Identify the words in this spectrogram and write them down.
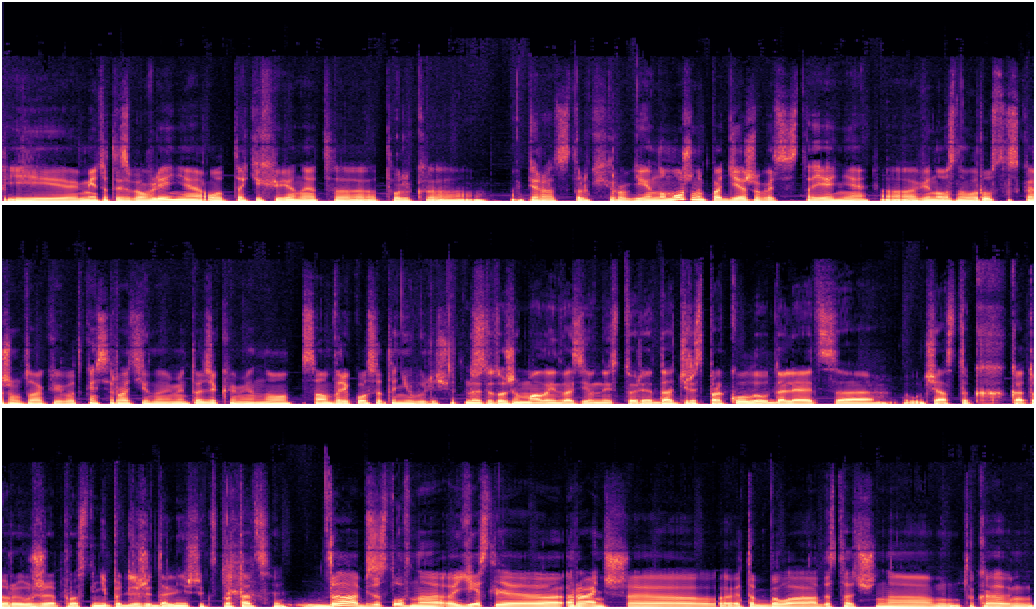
И метод избавления от таких вен – это только операция, только хирургия. Но можно поддерживать состояние э, венозного русла, скажем так, и вот консервативными методиками, но сам варикоз это не вылечит. Но это тоже малоинвазивная история, да? Через проколы удаляется участок, который уже просто не подлежит дальнейшей эксплуатации? Да, безусловно. Если раньше это была достаточно такая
